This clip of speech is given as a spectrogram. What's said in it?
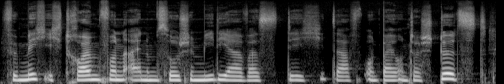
für mich, ich träume von einem Social Media, was dich da und bei unterstützt,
